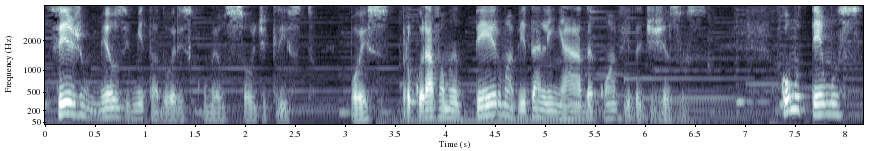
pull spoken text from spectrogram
Sejam meus imitadores como eu sou de Cristo, pois procurava manter uma vida alinhada com a vida de Jesus. Como temos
